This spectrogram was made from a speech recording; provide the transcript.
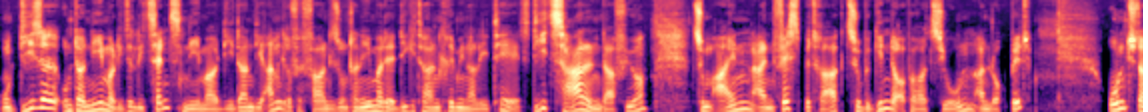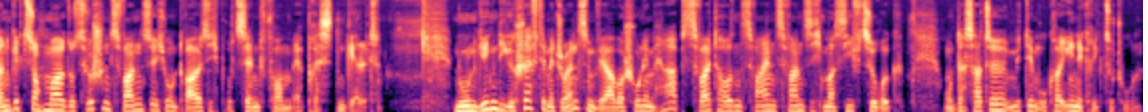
Und diese Unternehmer, diese Lizenznehmer, die dann die Angriffe fahren, diese Unternehmer der digitalen Kriminalität, die zahlen dafür zum einen einen Festbetrag zu Beginn der Operation an Lockbit und dann gibt es nochmal so zwischen 20 und 30 Prozent vom erpressten Geld. Nun gingen die Geschäfte mit Ransomware aber schon im Herbst 2022 massiv zurück. Und das hatte mit dem Ukraine-Krieg zu tun.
